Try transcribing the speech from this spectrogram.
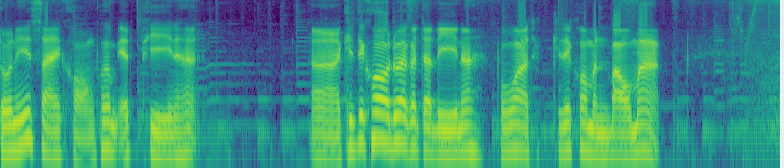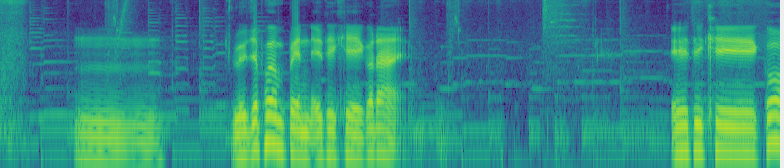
ตัวนี้ใส่ของเพิ่ม SP นะฮะอ่าคิติคอด้วยก็จะดีนะ เพราะว่าคิติคอมันเบามาก อืม หรือจะเพิ่มเป็น ATK ก็ได้ ATK ก็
